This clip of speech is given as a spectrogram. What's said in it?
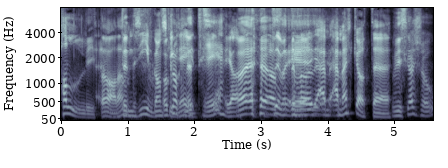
halvliter av den. Den river ganske greit. Og klokken er tre. Ja. Altså, Det, det var, jeg- jeg, merker at eh, Vi skal ha show.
